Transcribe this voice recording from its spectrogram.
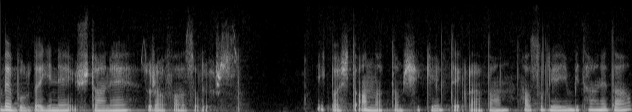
Ve burada yine 3 tane zürafa hazırlıyoruz. İlk başta anlattığım şekil tekrardan hazırlayayım bir tane daha.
